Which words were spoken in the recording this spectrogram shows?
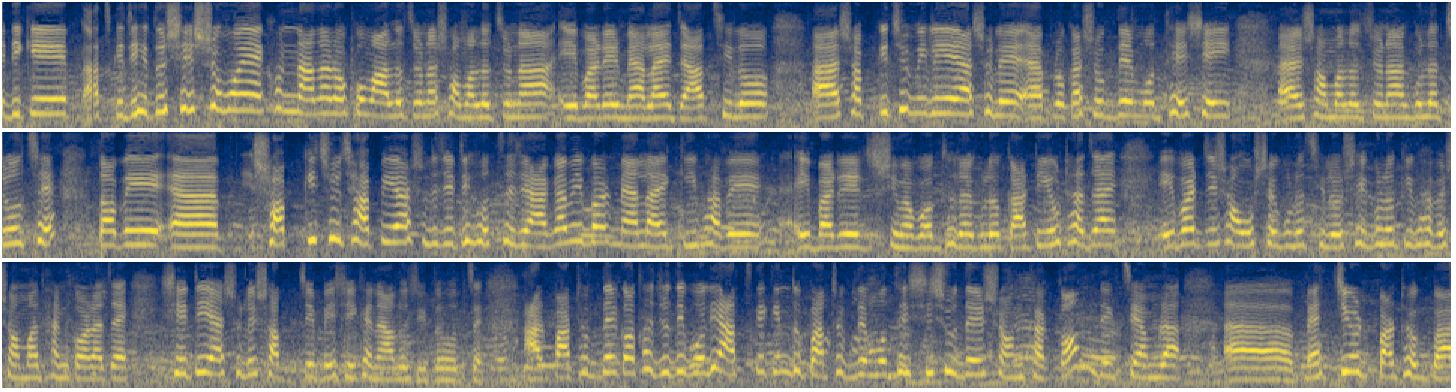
এদিকে আজকে যেহেতু শেষ সময়ে এখন নানা রকম আলোচনা সমালোচনা এবারের মেলায় যা ছিল আহ, সবকিছু মিলিয়ে আসলে প্রকাশকদের মধ্যে সেই সমালোচনা আলোচনাগুলো চলছে। তবে সব কিছু ছাপিয়ে আসলে যেটি হচ্ছে যে আগামীবার মেলায় কীভাবে এবারের সীমাবদ্ধতাগুলো কাটিয়ে ওঠা যায়, এবার যে সমস্যাগুলো ছিল সেগুলো কীভাবে সমাধান করা যায়, সেটি আসলে সবচেয়ে বেশি এখানে আলোচিত হচ্ছে। আর পাঠকদের কথা যদি বলি, আজকে কিন্তু পাঠকদের মধ্যে শিশুদের সংখ্যা কম। দেখছি আমরা ম্যাচিউর্ড পাঠক বা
